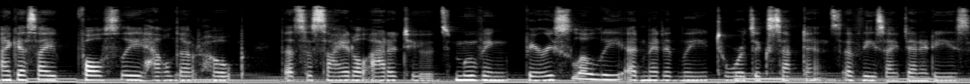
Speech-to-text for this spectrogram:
I guess I falsely held out hope that societal attitudes, moving very slowly, admittedly, towards acceptance of these identities,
